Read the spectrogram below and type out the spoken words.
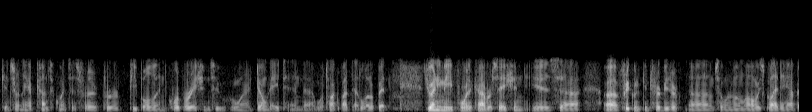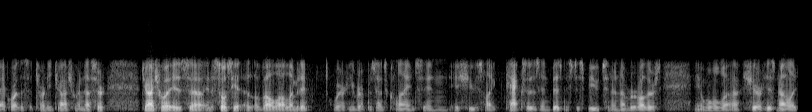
can certainly have consequences for, for people and corporations who, who want to donate, and uh, we'll talk about that a little bit. Joining me for the conversation is uh, a frequent contributor, um, someone who I'm always glad to have back with us, attorney Joshua Nesser. Joshua is uh, an associate at Lavelle Law Limited, where he represents clients in issues like taxes and business disputes and a number of others, and we'll uh, share his knowledge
